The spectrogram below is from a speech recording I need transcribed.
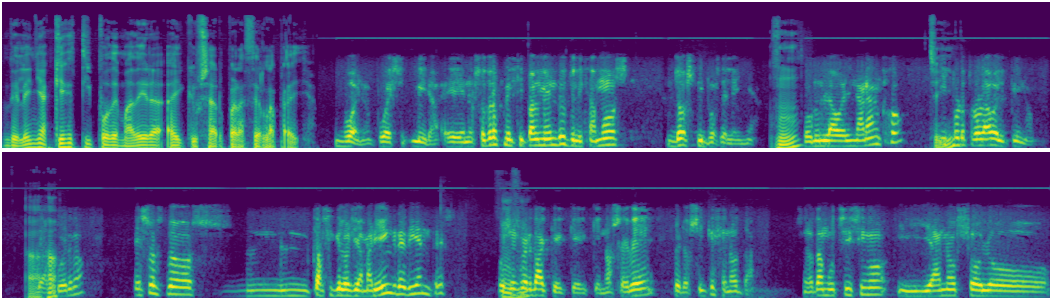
de leña, ¿qué tipo de madera hay que usar para hacer la paella? Bueno, pues mira, eh, nosotros principalmente utilizamos dos tipos de leña. Por un lado el naranjo Sí. y por otro lado el pino. ¿De acuerdo? Esos dos, mm, casi que los llamaría ingredientes, pues es verdad que, que- que no se ve, pero sí que se nota. Se nota muchísimo y ya no solo,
